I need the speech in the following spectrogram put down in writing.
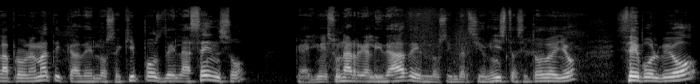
la problemática de los equipos del ascenso, que es una realidad de los inversionistas y todo ello, se volvió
